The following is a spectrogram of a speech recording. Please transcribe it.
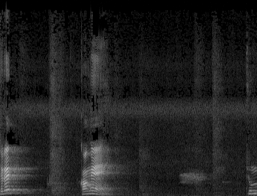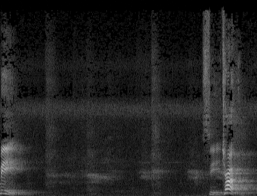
셋, 강해. 준비. 시작.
